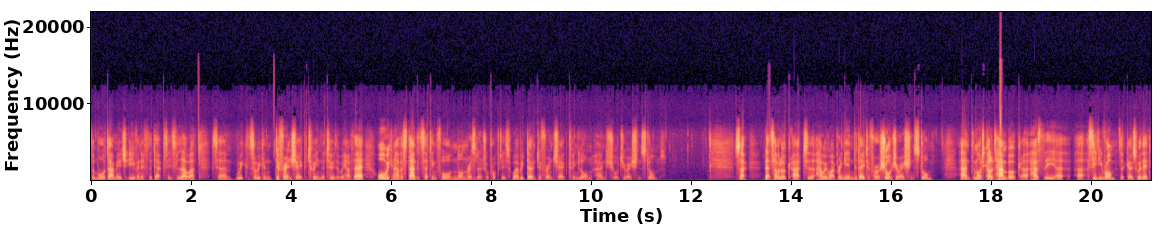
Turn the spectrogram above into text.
the more damage, even if the depth is lower. So, um, we, so we can differentiate between the two that we have there, or we can have a standard setting for non-residential properties where we don't differentiate between long and short duration storms. So let's have a look at uh, how we might bring in the data for a short duration storm. And the multicolored handbook uh, has the uh, uh, CD-ROM that goes with it,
